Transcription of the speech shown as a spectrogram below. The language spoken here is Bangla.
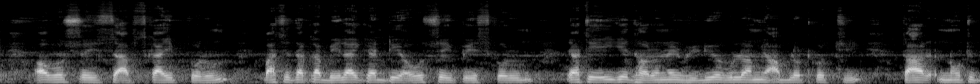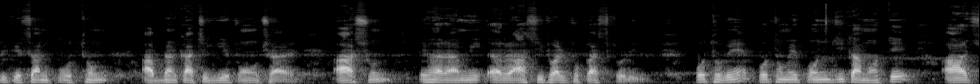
অবশ্যই সাবস্ক্রাইব করুন, পাশে থাকা বেল আইকনটি অবশ্যই প্রেস করুন, যাতে এই যে ধরনের ভিডিওগুলো আমি আপলোড করছি তার নোটিফিকেশান প্রথম আপনার কাছে গিয়ে পৌঁছায়। আসুন, এবার আমি রাশিফল প্রকাশ করি। প্রথমে প্রথমে পঞ্জিকা মতে আজ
